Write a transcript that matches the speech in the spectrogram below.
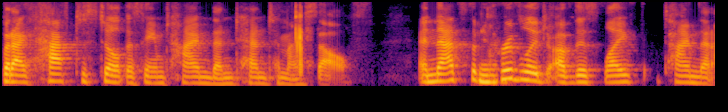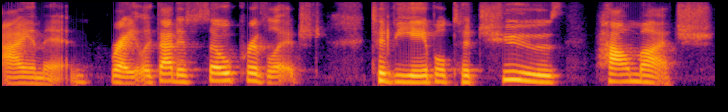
but I have to still at the same time then tend to myself. And that's the yeah. privilege of this lifetime that I am in, right? Like that is so privileged to be able to choose how much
